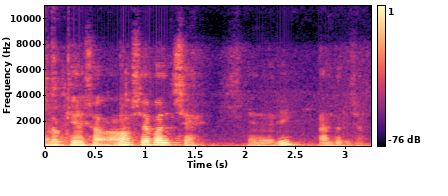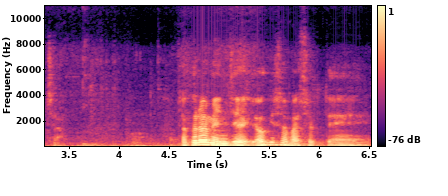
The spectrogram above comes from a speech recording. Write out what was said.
이렇게 해서 세 번째 패널이 만들어졌죠. 자 그러면 이제 여기서 봤을 때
